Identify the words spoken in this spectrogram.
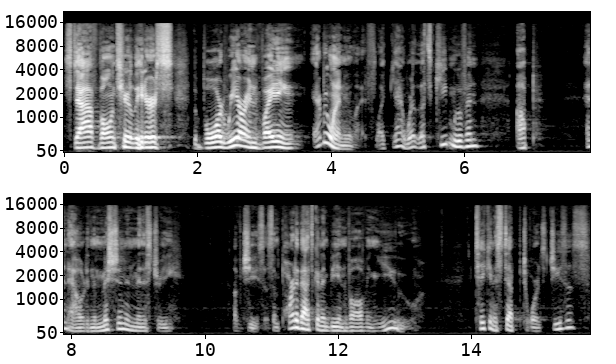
staff, volunteer leaders, the board, we are inviting everyone in New Life. Like, yeah, let's keep moving up and out in the mission and ministry of Jesus. And part of that's going to be involving you taking a step towards Jesus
